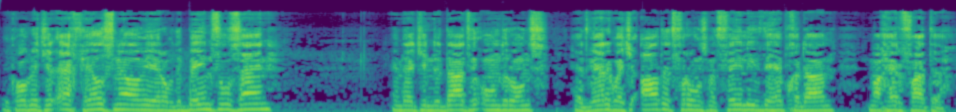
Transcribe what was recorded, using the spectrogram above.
Ik hoop dat je echt heel snel weer op de been zal zijn. En dat je inderdaad weer onder ons het werk wat je altijd voor ons met veel liefde hebt gedaan, mag hervatten.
